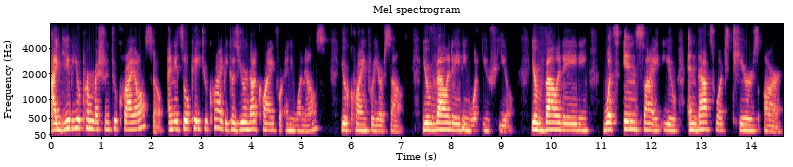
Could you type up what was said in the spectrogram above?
I give you permission to cry also. And it's okay to cry because you're not crying for anyone else. You're crying for yourself. You're validating what you feel. You're validating what's inside you. And that's what tears are.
